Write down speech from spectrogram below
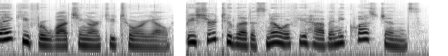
Thank you for watching our tutorial. Be sure to let us know if you have any questions.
